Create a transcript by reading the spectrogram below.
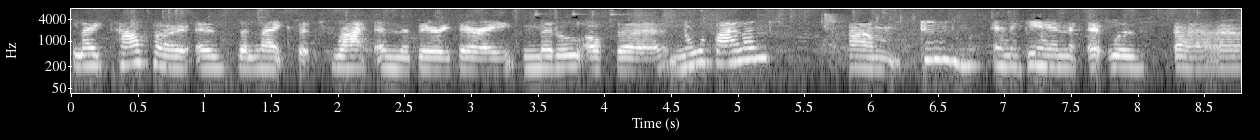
Lake Taupo is the lake that's right in the very very middle of the North Island. Um, and again, it was uh,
